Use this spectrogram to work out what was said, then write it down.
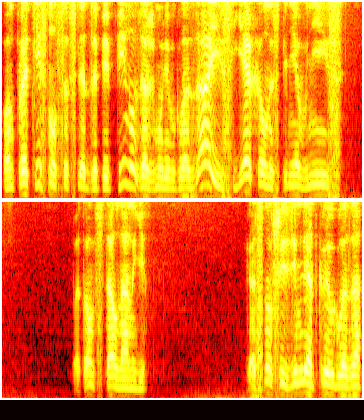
он протиснулся вслед за Пепину, зажмурив глаза, и съехал на спине вниз. Потом встал на ноги. Коснувшись земли, открыл глаза.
